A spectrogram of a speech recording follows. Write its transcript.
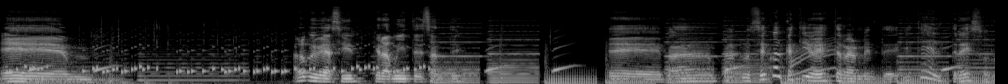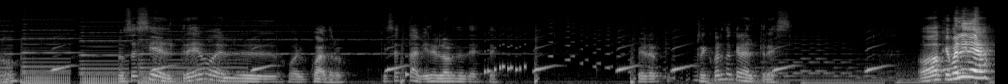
Eh, algo que voy a decir que era muy interesante. Eh. No sé cuál castillo es este realmente. Este es el 3 o no. No sé si el 3 o el, o el 4. Quizás está bien el orden de este. Pero recuerdo que era el 3. ¡Oh, qué mala idea!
